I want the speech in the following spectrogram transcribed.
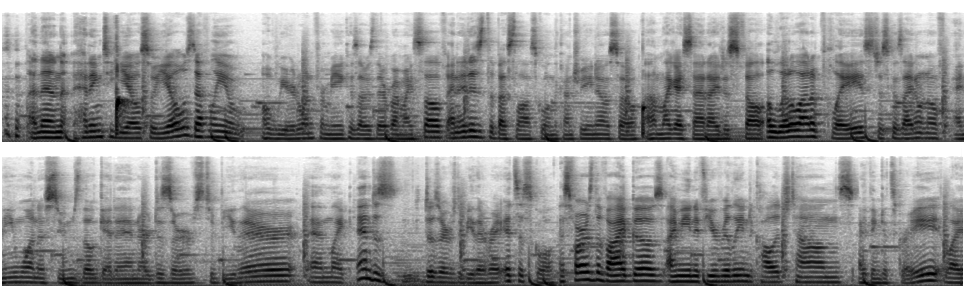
and then heading to Yale. So Yale was definitely a, a weird one for me because I was there by myself and it is the best law school in the country, you know. So, um, like I said, I just felt a little out of place just because I don't know if anyone assumes they'll get in or deserves to be there and like, and des- deserves to be there, right? It's a school. As far as the vibe goes, I mean, if you're really into college towns, I think it's great. Like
